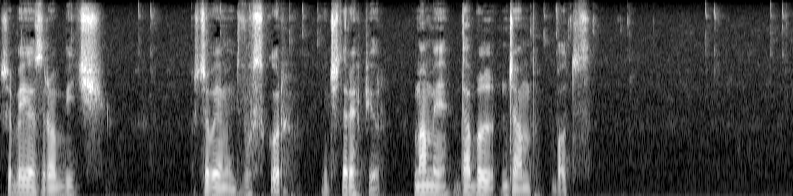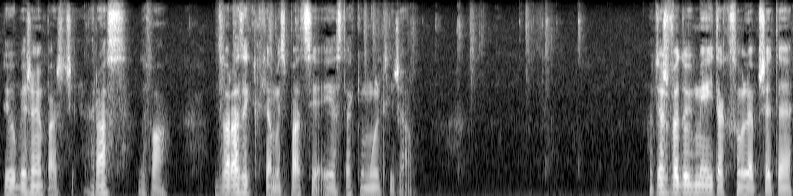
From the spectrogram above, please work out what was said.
Żeby je zrobić, potrzebujemy dwóch skór i czterech piór. Mamy double jump bot. I ubierzemy, patrzcie, raz, dwa. Dwa razy klikamy spację i jest taki multi-jump. Chociaż według mnie i tak są lepsze te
